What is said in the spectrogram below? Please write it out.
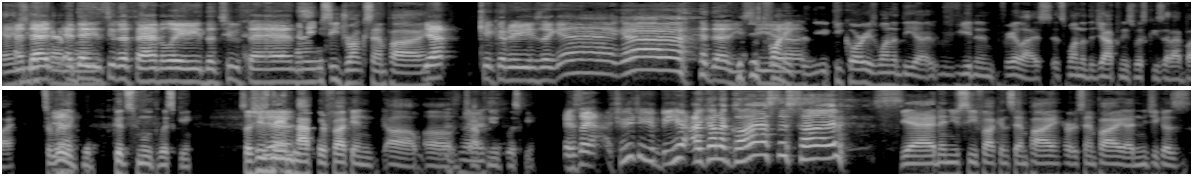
And And, then the and then you see the family, the two fans. And then you see drunk senpai. yeah, Kikori is like, yeah, go. And then you It's see, funny uh, Kikori is one of the uh, if you didn't realize it's one of the Japanese whiskeys that I buy. It's a Yeah. really good, good smooth whiskey. So she's Yeah. named after fucking uh, uh nice. Japanese whiskey. it's like, should you be here? I got a glass this time. Yeah, and then you see fucking senpai, her senpai, uh, Nijika's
